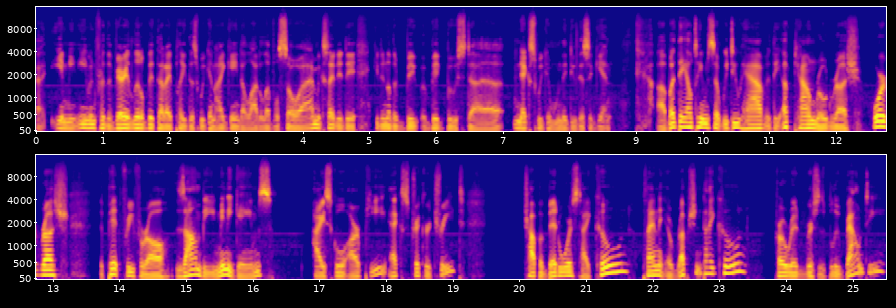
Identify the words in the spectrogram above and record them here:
I mean, even for the very little bit that I played this weekend, I gained a lot of levels. So I'm excited to get another big, big boost uh, next weekend when they do this again. Uh, but the LTMs that we do have the Uptown Road Rush, Horde Rush, the Pit Free for All, Zombie Mini Games, High School RP, X Trick or Treat, Chop a Bed Wars Tycoon, Planet Eruption Tycoon, Pro Red vs Blue Bounty,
